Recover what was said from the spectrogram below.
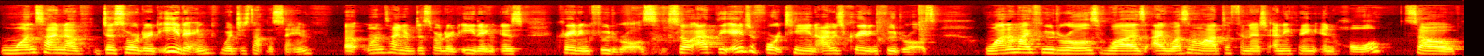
one sign of disordered eating, which is not the same, but one sign of disordered eating is creating food rules. So at the age of 14, I was creating food rules. One of my food rules was I wasn't allowed to finish anything in whole. So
